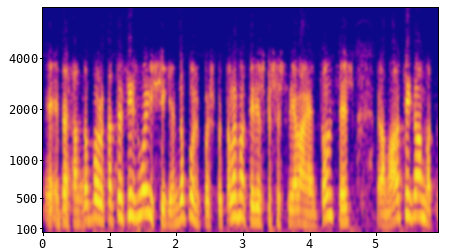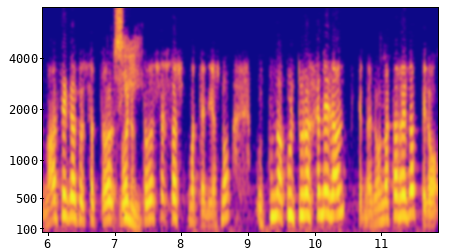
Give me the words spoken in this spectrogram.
eh, empezando por el catecismo y siguiendo pues, pues, por todas las materias que se estudiaban entonces, gramática, matemáticas, bueno, todas esas materias, ¿no? Una cultura general, que no era una carrera, pero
